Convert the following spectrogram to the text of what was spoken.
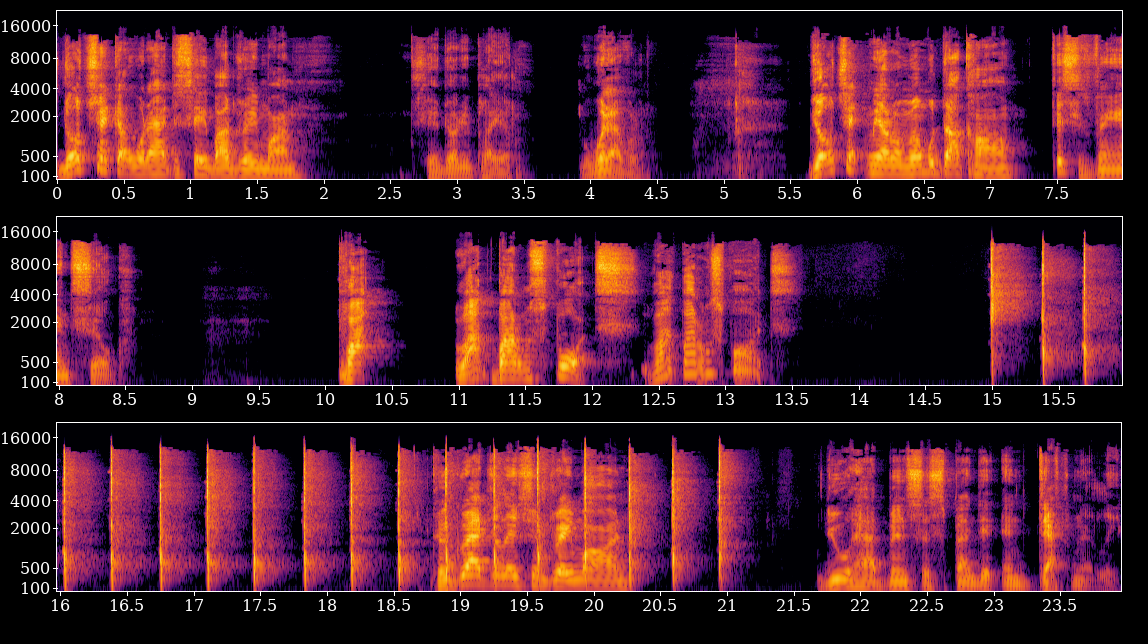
Go check out what I had to say about Draymond. She a dirty player. Whatever. Go check me out on rumble.com. This is Van Silk. Rock, rock Bottom Sports. Rock Bottom Sports. Congratulations, Draymond. You have been suspended indefinitely.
